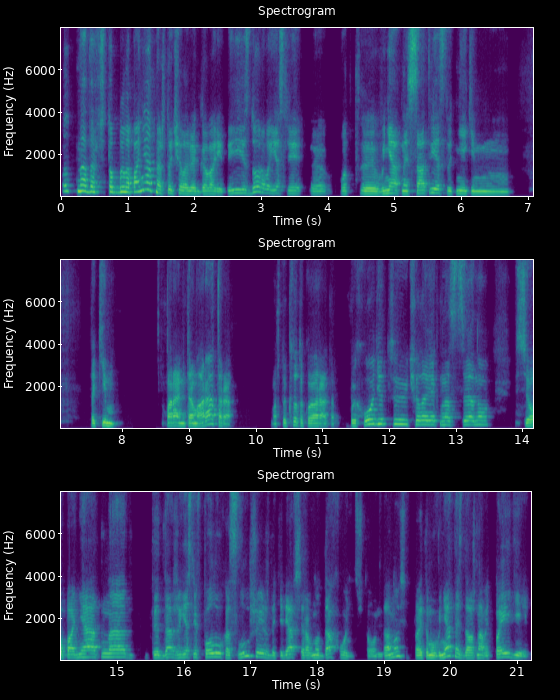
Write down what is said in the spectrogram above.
Вот надо, чтобы было понятно, что человек говорит. И здорово, если э, вот э, внятность соответствует неким таким параметрам оратора. Может, кто такой оратор? Выходит э, человек на сцену, все понятно, ты даже если в полухо слушаешь, до тебя все равно доходит, что он доносит. Поэтому внятность должна быть, по идее,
